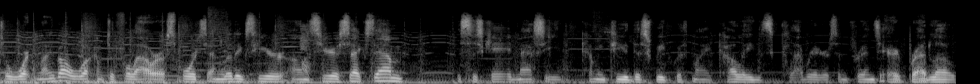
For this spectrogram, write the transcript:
to Wharton Moneyball. Welcome to Full Hour of Sports Analytics here on SiriusXM. This is Cade Massey coming to you this week with my colleagues, collaborators, and friends, Eric Bradlow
